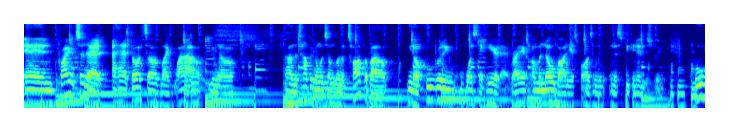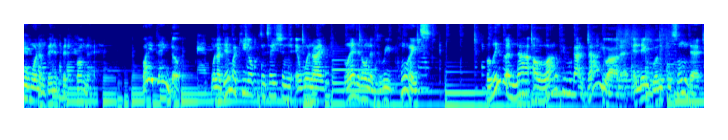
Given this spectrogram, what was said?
And prior to that, I had thoughts of like, wow, you know, uh, the topic on which I'm going to talk about, you know, who really wants to hear that, right? I'm a nobody as far as in the, in the speaking industry. Who would want to benefit from that? Funny thing though, when I did my keynote presentation and when I landed on the three points, believe it or not, a lot of people got value out of that and they really consumed that.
